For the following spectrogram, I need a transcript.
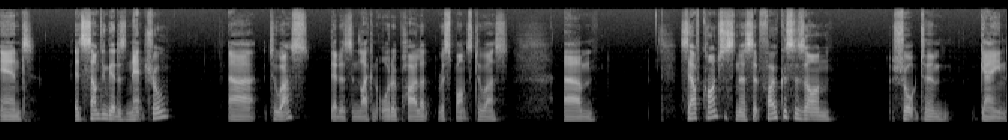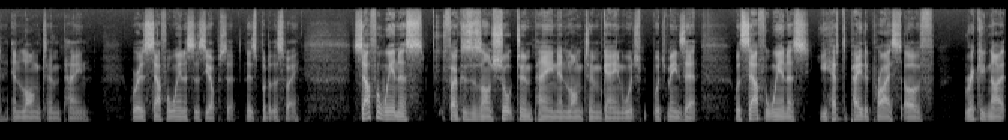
And it's something that is natural uh, to us, that is in like an autopilot response to us. Um, self consciousness, it focuses on short term gain and long term pain, whereas self awareness is the opposite. Let's put it this way Self awareness focuses on short term pain and long term gain, which which means that with self awareness, you have to pay the price of recognize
